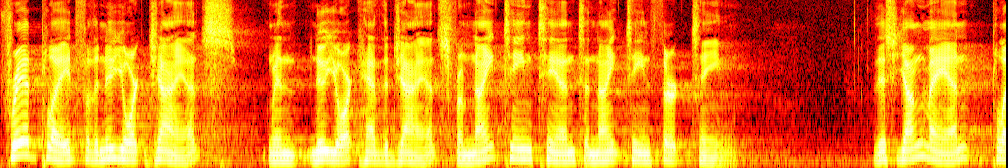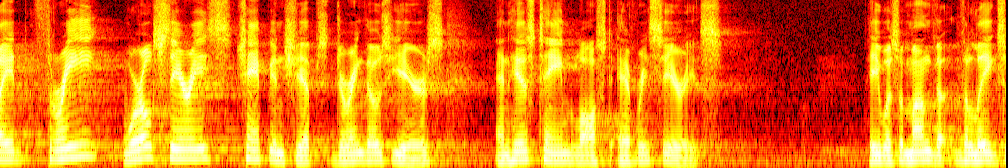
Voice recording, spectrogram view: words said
Fred played for the New York Giants when New York had the Giants from 1910 to 1913. This young man played three World Series championships during those years, and his team lost every series. He was among the, the league's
